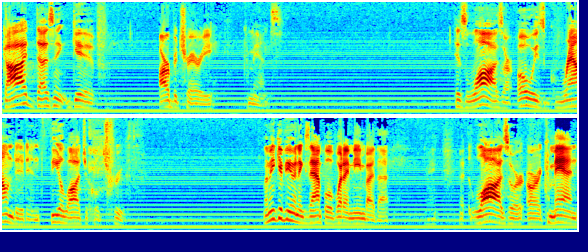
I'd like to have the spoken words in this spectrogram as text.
God doesn't give arbitrary commands. His laws are always grounded in theological truth. Let me give you an example of what I mean by that. Laws or, or a command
